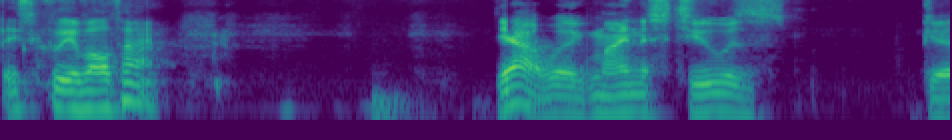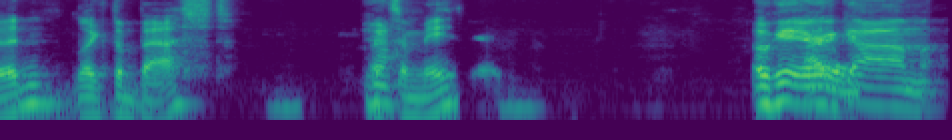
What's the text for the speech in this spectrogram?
basically of all time. yeah, like minus two was good, like the best. That's amazing. Okay, Eric. Um,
